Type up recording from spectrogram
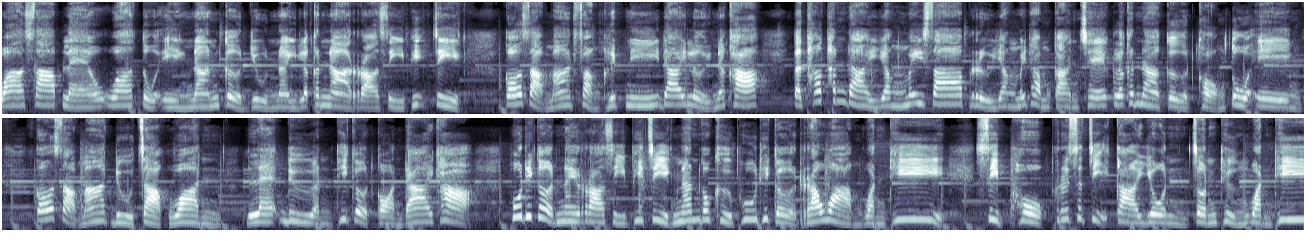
ว่าทราบแล้วว่าตัวเองนั้นเกิดอยู่ในลัคนาราศีพิจิก ก็สามารถฟังคลิปนี้ได้เลยนะคะ แต่ถ้าท่านใดยังไม่ทราบหรือยังไม่ทำการเช็คลัคนาเกิดของตัวเอง ก็สามารถดูจากวันและเดือนที่เกิดก่อนได้ค่ะ ผู้ที่เกิดในราศีพิจิกนั่นก็คือผู้ที่เกิดระหว่างวันที่ 16 พฤศจิกายน จนถึงวันที่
